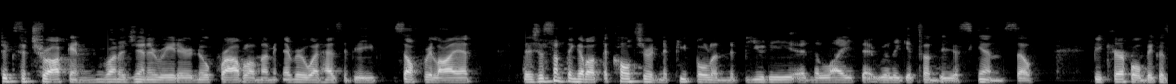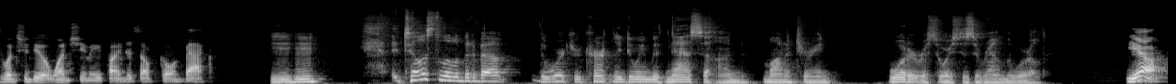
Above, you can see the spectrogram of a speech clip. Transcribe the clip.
fix a truck and run a generator, no problem. I mean, everyone has to be self reliant. There's just something about the culture and the people and the beauty and the light that really gets under your skin. So be careful because once you do it once, you may find yourself going back. Mm-hmm. Tell us a little bit about the work you're currently doing with NASA on monitoring water resources around the world. Yeah.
